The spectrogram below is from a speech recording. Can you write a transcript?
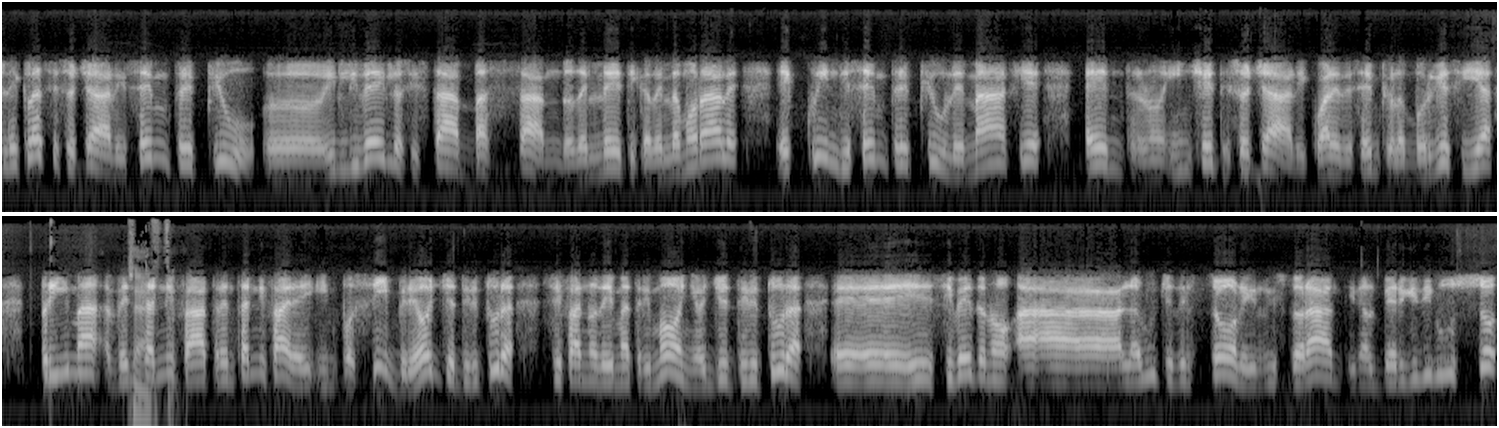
le classi sociali sempre più eh, il livello si sta abbassando dell'etica, della morale e quindi sempre più le mafie entrano in ceti sociali, quali ad esempio la borghesia, prima vent'anni certo. fa, trent'anni fa era impossibile, oggi addirittura si fanno dei matrimoni, oggi addirittura eh, si vedono alla luce del sole, in ristoranti, in alberghi di lusso,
